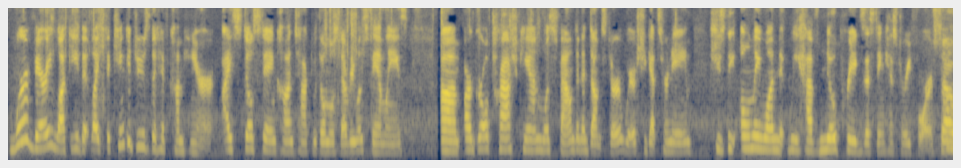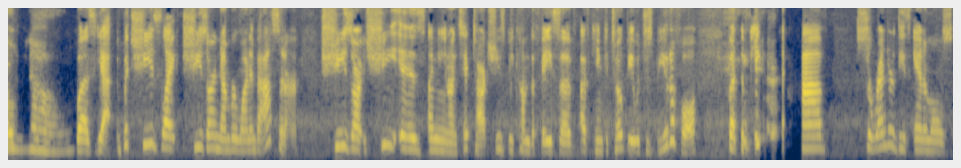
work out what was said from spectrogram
we're very lucky that like the kinkajous that have come here, I still stay in contact with almost everyone's families. Um, our girl Trash Can was found in a dumpster where she gets her name. She's the only one that we have no pre-existing history for. So oh, no. was yeah, but she's like she's our number one ambassador. She's our she is I mean on TikTok she's become the face of of Kinkatopia, which is beautiful. But the people that have surrendered these animals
